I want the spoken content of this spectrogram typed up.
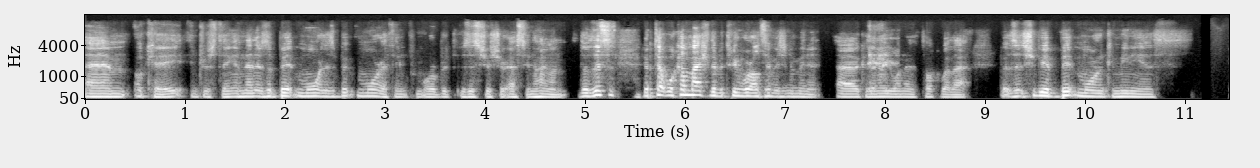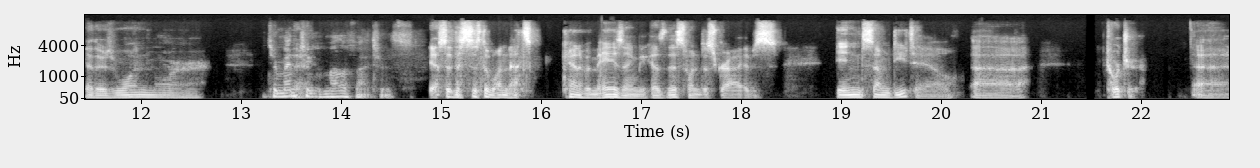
Um, okay, interesting. And then there's a bit more. There's a bit more, I think, from Orbit. Is this just your essay? No, hang on. So this is. We'll come back to the Between Worlds image in a minute because uh, I know you want to talk about that. But it should be a bit more in Comenius. Yeah, there's one more. Tormenting there. of malefactors. Yeah, so this is the one that's kind of amazing because this one describes in some detail uh, torture, uh,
